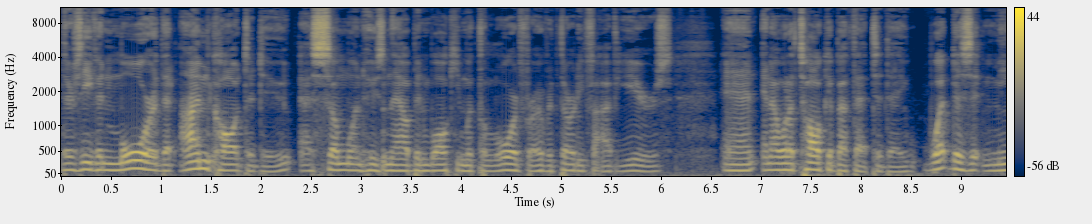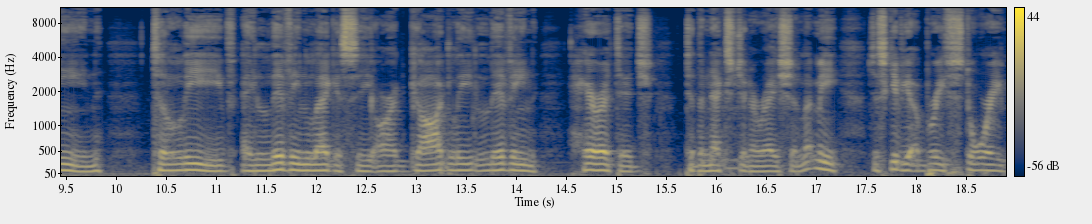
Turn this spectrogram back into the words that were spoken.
there's even more that I'm called to do as someone who's now been walking with the Lord for over 35 years. And, and I want to talk about that today. What does it mean to leave a living legacy or a godly living heritage to the next generation? Let me just give you a brief story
